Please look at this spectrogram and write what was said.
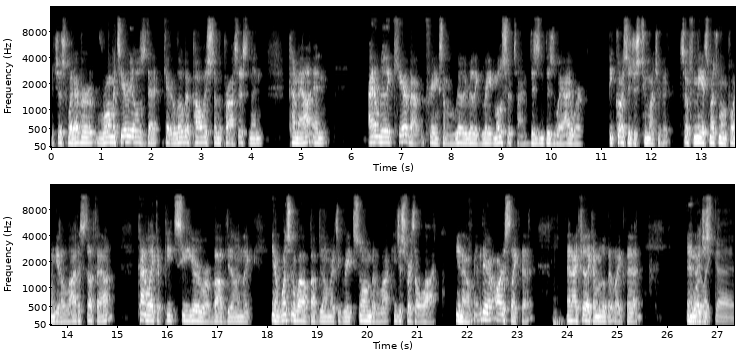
it's just whatever raw materials that get a little bit polished in the process and then come out and I don't really care about creating something really, really great most of the time. This is this is the way I work because there's just too much of it. So for me, it's much more important to get a lot of stuff out, kind of like a Pete Seeger or a Bob Dylan. Like, you know, once in a while, Bob Dylan writes a great song, but a lot, he just writes a lot, you know, and there are artists like that. And I feel like I'm a little bit like that. And or I just, like uh,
